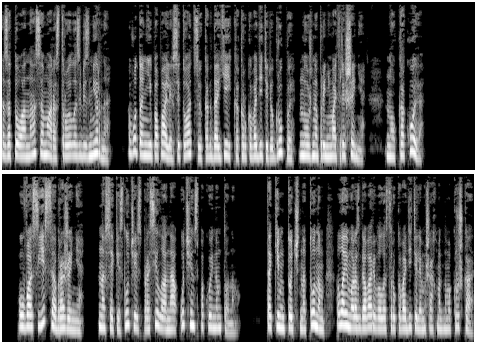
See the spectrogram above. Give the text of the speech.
Зато она сама расстроилась безмерно. Вот они и попали в ситуацию, когда ей, как руководителю группы, нужно принимать решение. Но какое? «У вас есть соображения?» — на всякий случай спросила она очень спокойным тоном. Таким точно тоном Лайма разговаривала с руководителем шахматного кружка,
